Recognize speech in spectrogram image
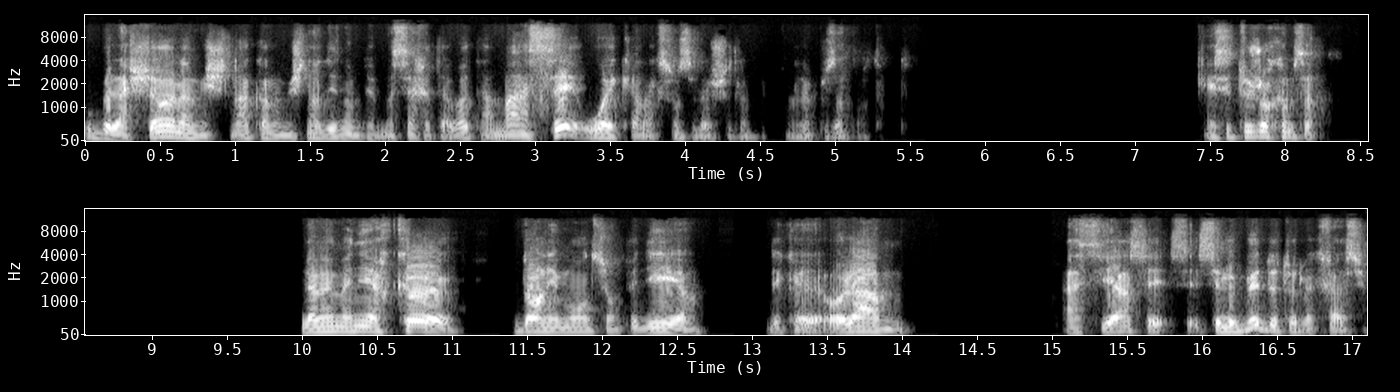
Ou Belachon, la Mishnah, comme la Mishnah dit dans Masechet Avot, Maase ou avec l'action, c'est la chose la plus importante. Et c'est toujours comme ça. De la même manière que dans les mondes, si on peut dire, que Olam, Asiya, c'est le but de toute la création.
